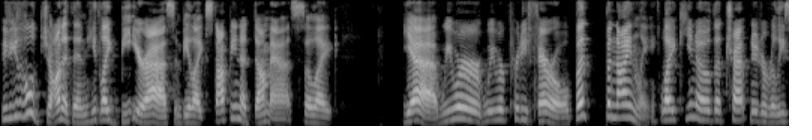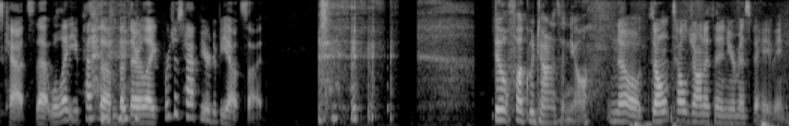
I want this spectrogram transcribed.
If you told Jonathan, he'd like beat your ass and be like, "Stop being a dumbass." So like, yeah, we were we were pretty feral, but benignly, like you know the trap, neuter, release cats that will let you pet them, but they're like, we're just happier to be outside. don't fuck with Jonathan, y'all. No, don't tell Jonathan you're misbehaving.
